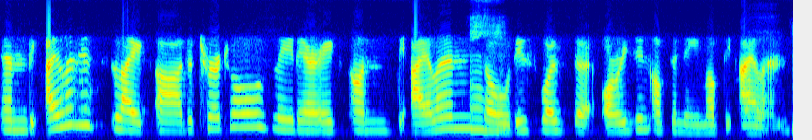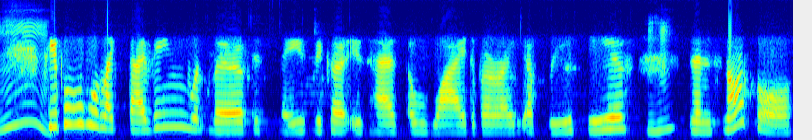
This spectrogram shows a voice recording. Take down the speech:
and the island is like uh, the turtles lay their eggs on the island mm-hmm. so this was the origin of the name of the island mm. people who like diving would love this place because it has a wide variety of reefs mm-hmm. and snorkel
